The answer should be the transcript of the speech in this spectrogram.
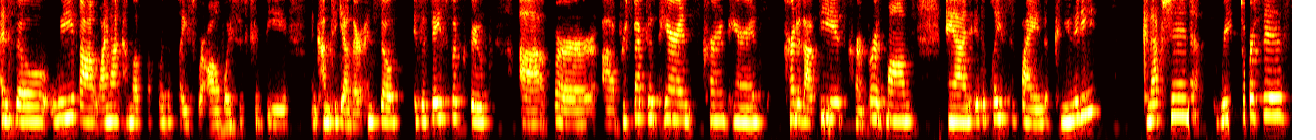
And so we thought, why not come up with a place where all voices could be and come together? And so it's a Facebook group uh, for uh, prospective parents, current parents, current adoptees, current birth moms. And it's a place to find community, connection, resources.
